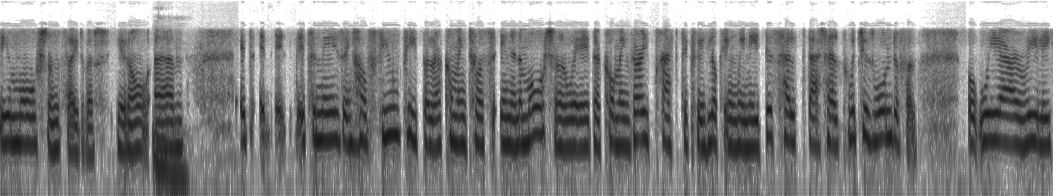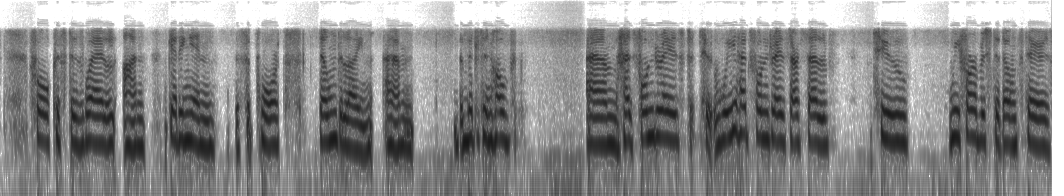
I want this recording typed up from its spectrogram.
the emotional side of it. You know. Mm. Um, it's it, it, it's amazing how few people are coming to us in an emotional way. They're coming very practically, looking. We need this help, that help, which is wonderful, but we are really focused as well on getting in the supports down the line. Um, the Midleton Hub um, has fundraised. To, we had fundraised ourselves to refurbish the downstairs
